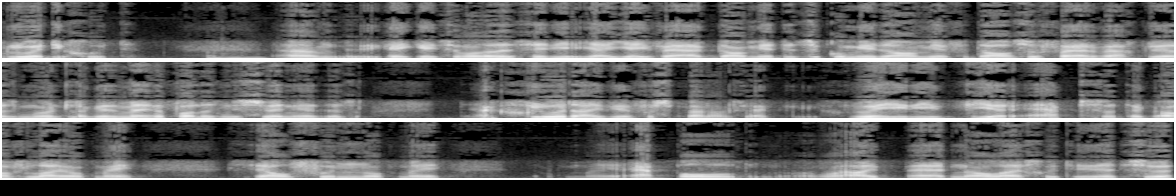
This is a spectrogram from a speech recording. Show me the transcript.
glo die goed. Hmm. Ehm um, kyk jy sommer dat sê jy jy, jy werk daarmee, dis hoekom jy daarmee vir daal so ver weg bly as moontlik. In my geval is nie so nie. Dis ek glo daai weer voorspellings. Ek glo hierdie weer apps wat ek aflaai op my selfoon op my my Apple of my iPad en al daai goed, jy weet. So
